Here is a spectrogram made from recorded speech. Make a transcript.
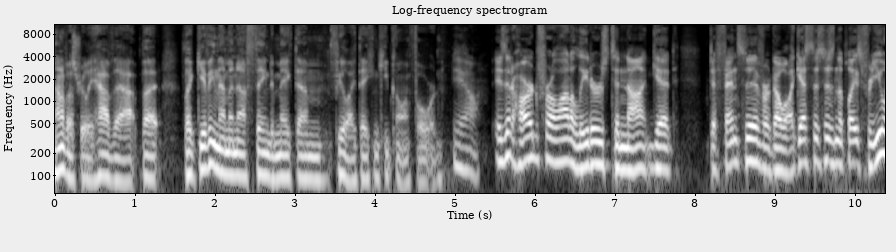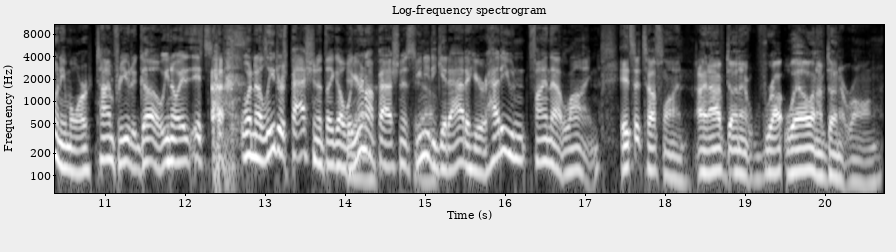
None of us really have that, but like giving them enough thing to make them feel like they can keep going forward. Yeah. Is it hard for a lot of leaders to not get defensive or go, well, I guess this isn't the place for you anymore. Time for you to go. You know, it, it's when a leader's passionate, they go, well, yeah. you're not passionate, so you yeah. need to get out of here. How do you find that line? It's a tough line. And I've done it well and I've done it wrong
